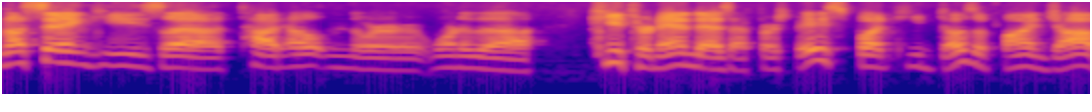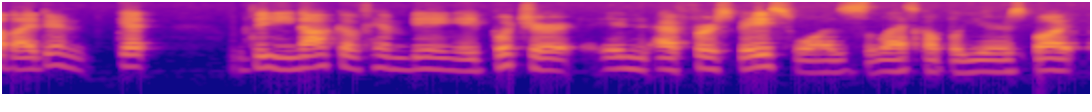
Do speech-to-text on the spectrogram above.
I'm not saying he's uh, Todd Helton or one of the Keith Hernandez at first base, but he does a fine job. I didn't get the knock of him being a butcher in at first base was the last couple years, but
